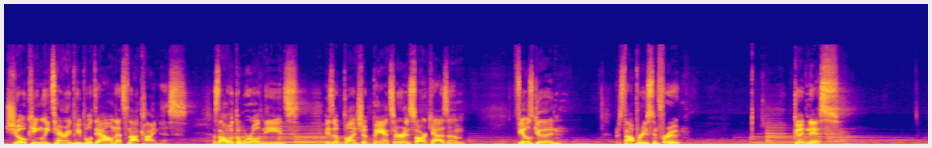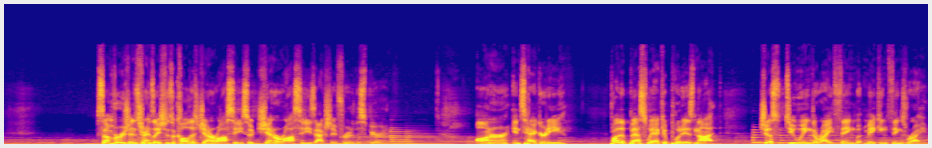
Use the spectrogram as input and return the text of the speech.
jokingly tearing people down, that's not kindness. That's not what the world needs. Is a bunch of banter and sarcasm. feels good, but it's not producing fruit. Goodness. Some versions, translations will call this generosity. So, generosity is actually a fruit of the Spirit. Honor, integrity. Probably the best way I could put it is not just doing the right thing, but making things right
